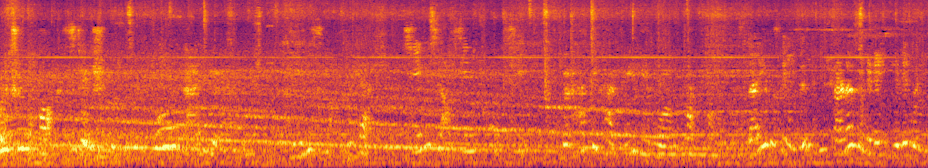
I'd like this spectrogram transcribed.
Ocean Park Station，欧南苑，吉祥站，请小心缝隙。The Happy Family Hotel，来一杯子，再来一杯子。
